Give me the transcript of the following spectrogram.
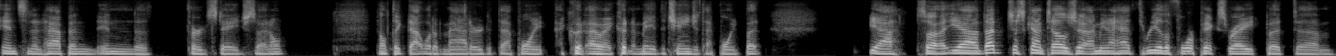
incident happened in the third stage, so I don't don't think that would have mattered at that point. I could I, I couldn't have made the change at that point, but yeah. So uh, yeah, that just kind of tells you. I mean, I had three of the four picks right, but um,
